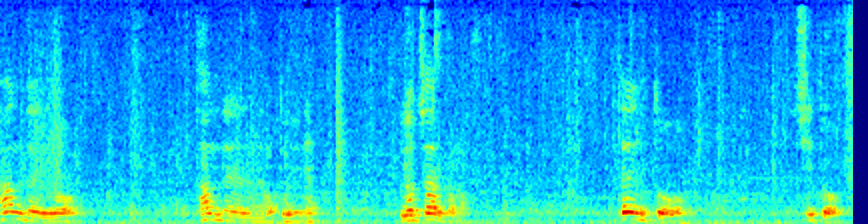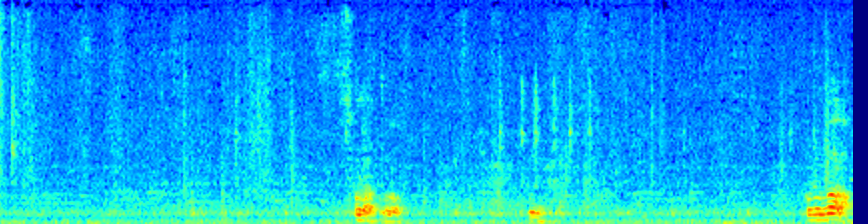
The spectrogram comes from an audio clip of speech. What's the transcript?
丹田の丹田の踊りね4つあるから天と地と空と海これは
